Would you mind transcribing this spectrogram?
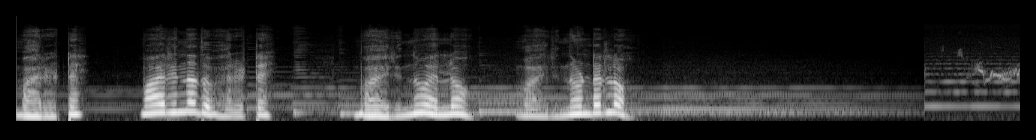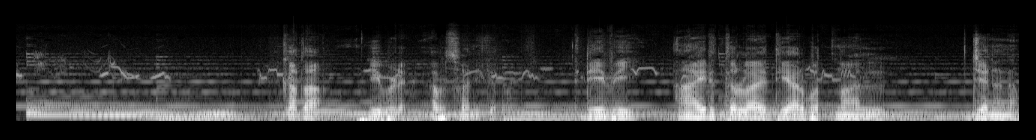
വരട്ടെ വരുന്നത് വരട്ടെ. വരുന്നുവല്ലോ വരുന്നുണ്ടല്ലോ. കഥ ഇവിടെ അവസാനിക്കുന്നു. രവി ആയിരത്തി തൊള്ളായിരത്തി അറുപത്തിനാലിൽ ജനനം.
